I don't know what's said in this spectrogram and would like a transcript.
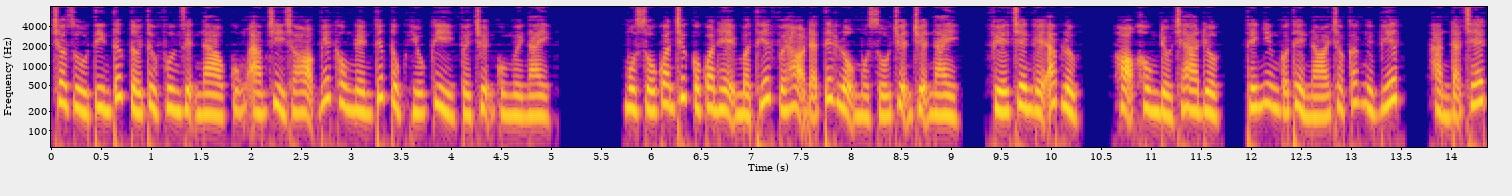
cho dù tin tức tới từ phương diện nào cũng ám chỉ cho họ biết không nên tiếp tục hiếu kỳ về chuyện của người này. Một số quan chức có quan hệ mật thiết với họ đã tiết lộ một số chuyện chuyện này, phía trên gây áp lực, họ không điều tra được, thế nhưng có thể nói cho các người biết, hắn đã chết.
